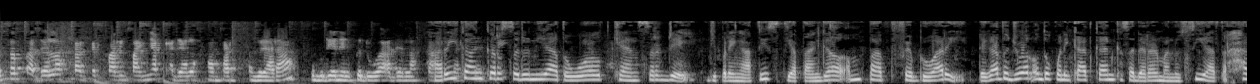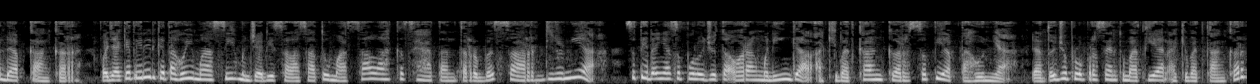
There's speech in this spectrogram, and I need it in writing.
Tetap adalah kanker paling banyak adalah kanker payudara. Kemudian yang kedua adalah kanker Hari Kanker Sedunia atau World Cancer Day diperingati setiap tanggal 4 Februari dengan tujuan untuk meningkatkan kesadaran manusia terhadap kanker. Penyakit ini diketahui masih menjadi salah satu masalah kesehatan terbesar di dunia. Setidaknya 10 juta orang meninggal akibat kanker setiap tahunnya, dan 70% kematian akibat kanker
